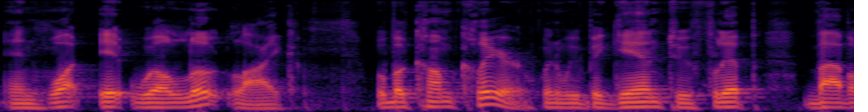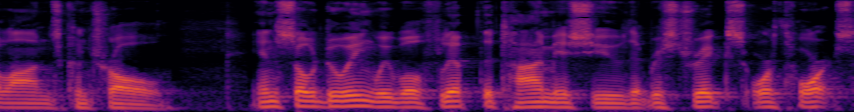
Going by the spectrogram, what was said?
and what it will look like will become clear when we begin to flip Babylon's control. In so doing, we will flip the time issue that restricts or thwarts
